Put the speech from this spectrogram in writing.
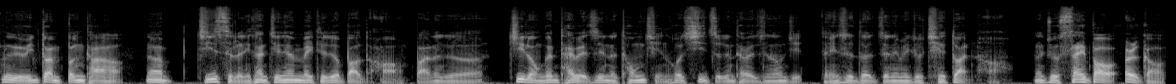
那个有一段崩塌哈，那急死了。你看今天媒体都有报道哈，把那个。基隆跟台北之间的通勤，或汐止跟台北之间通勤，等于是在在那边就切断了哈，那就塞爆二高，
